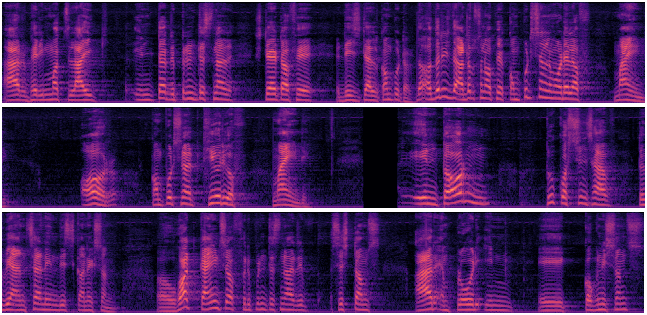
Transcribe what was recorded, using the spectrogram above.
are very much like interrepresentational state of a digital computer. The other is the adoption of a computational model of mind or computational theory of mind. In turn, two questions have to be answered in this connection. Uh, what kinds of representational systems are employed in a cognitions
